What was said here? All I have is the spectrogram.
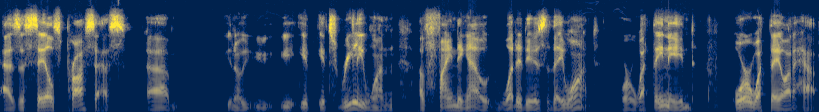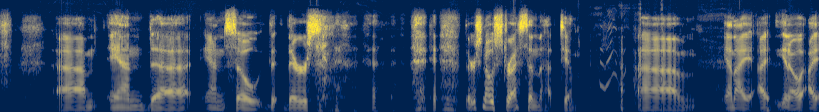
As a sales process, um, you know, you, it, it's really one of finding out what it is they want or what they need or what they ought to have. Um, and uh, and so th- there's there's no stress in that, Tim. Um, and I, I, you know, I,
